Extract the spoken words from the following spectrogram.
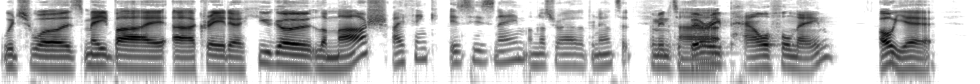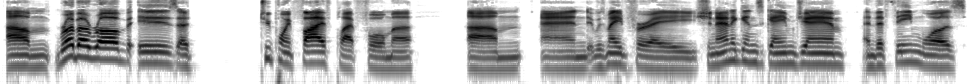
which was made by uh, creator Hugo Lamarche, I think is his name. I'm not sure how to pronounce it. I mean, it's a Uh, very powerful name. Oh yeah. Um, Robo Rob is a 2.5 platformer, um, and it was made for a Shenanigans game jam, and the theme was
